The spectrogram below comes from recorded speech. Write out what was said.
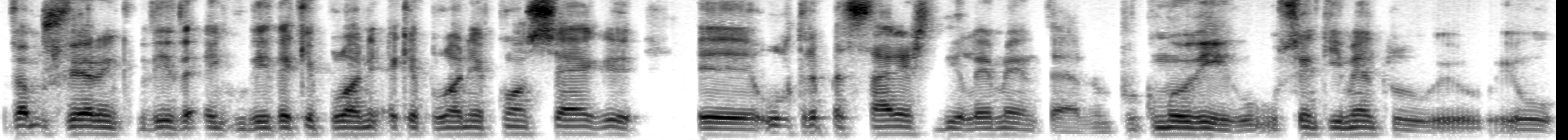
Vamos ver em que medida, em que medida que, a Polónia, é que a Polónia consegue eh, ultrapassar este dilema interno, porque, como eu digo, o sentimento, eu, eu,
